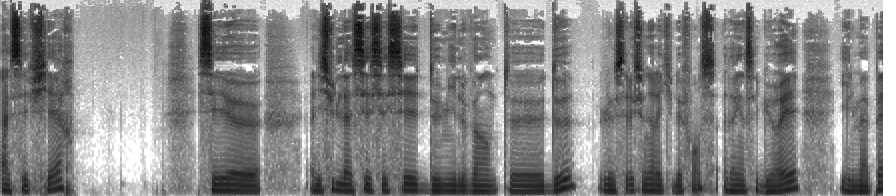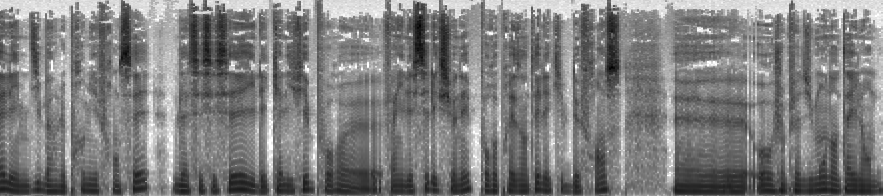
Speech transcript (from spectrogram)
assez fier, c'est euh, à l'issue de la CCC 2022, le sélectionneur de l'équipe de France, Adrien Séguré, il m'appelle et il me dit ben le premier français de la CCC, il est qualifié pour euh, enfin il est sélectionné pour représenter l'équipe de France euh, au championnat du monde en Thaïlande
